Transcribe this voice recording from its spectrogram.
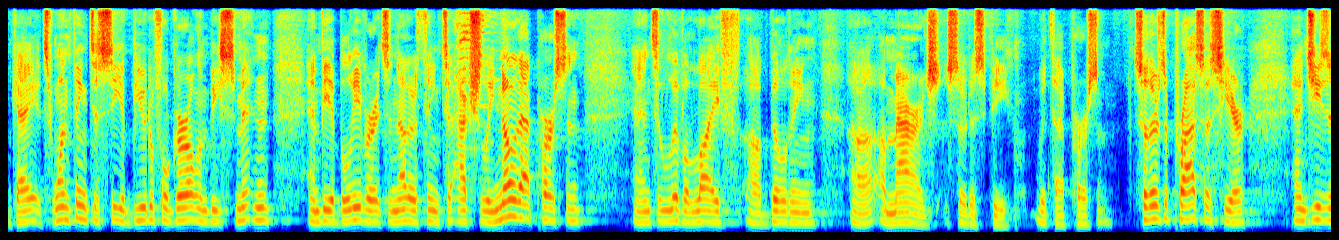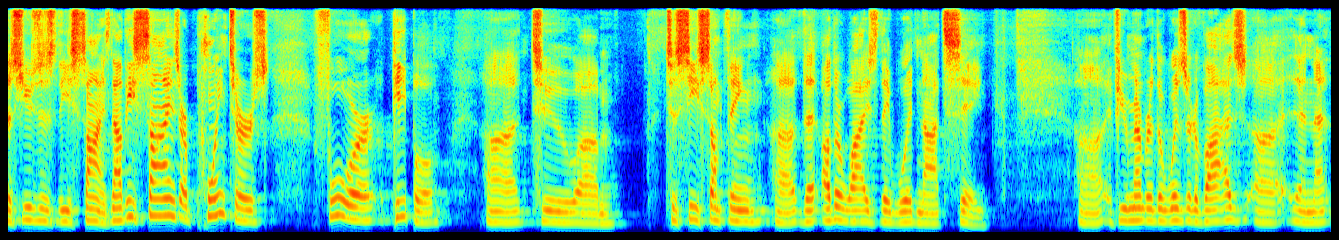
Okay? It's one thing to see a beautiful girl and be smitten and be a believer. It's another thing to actually know that person and to live a life uh, building uh, a marriage, so to speak, with that person. So there's a process here, and Jesus uses these signs. Now, these signs are pointers for people uh, to, um, to see something uh, that otherwise they would not see. Uh, if you remember The Wizard of Oz uh, and that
